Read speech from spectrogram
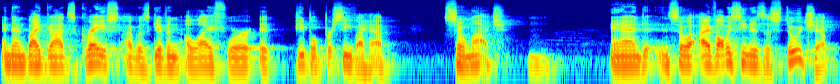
And then by God's grace, I was given a life where it, people perceive I have so much. Mm. And, and so I've always seen it as a stewardship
